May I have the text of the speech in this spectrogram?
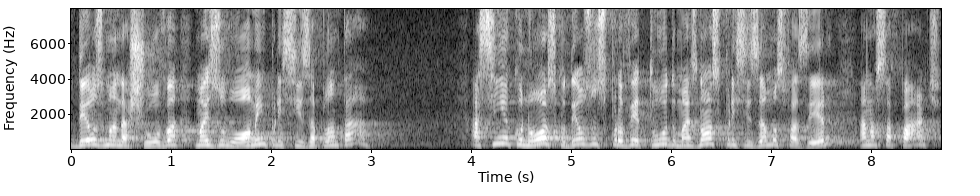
Deus manda a chuva, mas o homem precisa plantar. Assim é conosco, Deus nos provê tudo, mas nós precisamos fazer a nossa parte.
